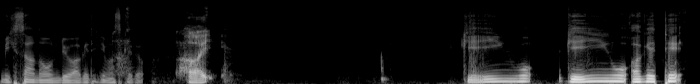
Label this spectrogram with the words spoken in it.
ミキサーの音量を上げていきますけど、はい。ゲインを、ゲインを上げて、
